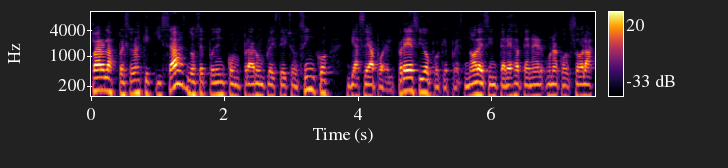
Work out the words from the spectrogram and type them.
para las personas que quizás no se pueden comprar un PlayStation 5, ya sea por el precio, porque pues no les interesa tener una consola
